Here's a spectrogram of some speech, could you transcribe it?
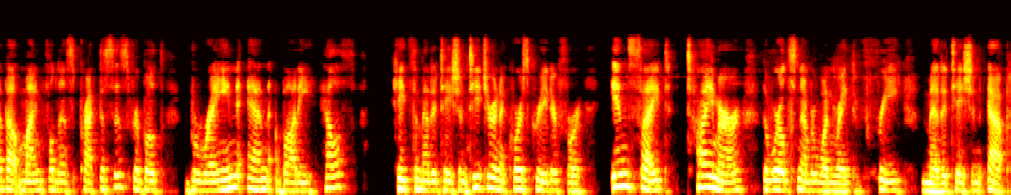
about mindfulness practices for both brain and body health. Kate's a meditation teacher and a course creator for Insight Timer, the world's number one ranked free meditation app.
